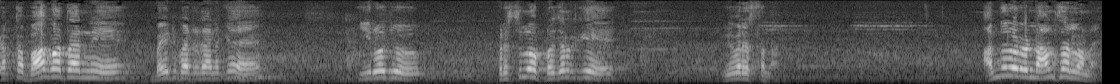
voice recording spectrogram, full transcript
యొక్క భాగవతాన్ని బయటపెట్టడానికే ఈరోజు ప్రెస్లో ప్రజలకి వివరిస్తున్నా. అందులో రెండు అంశాలు ఉన్నాయి.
